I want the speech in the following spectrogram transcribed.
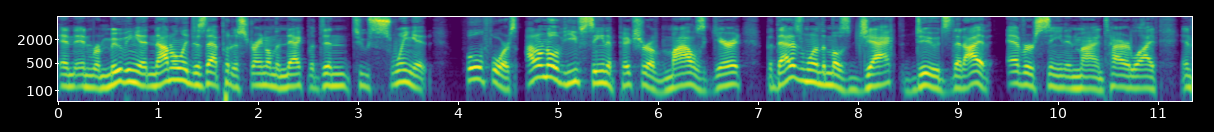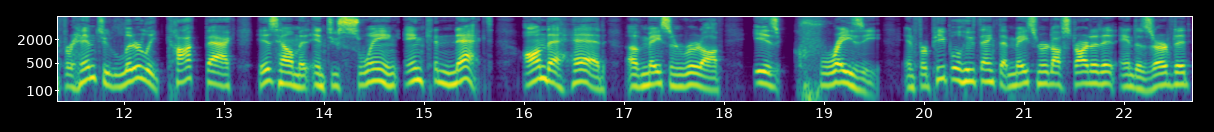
and, and removing it, not only does that put a strain on the neck, but then to swing it full force. I don't know if you've seen a picture of Myles Garrett, but that is one of the most jacked dudes that I have ever seen in my entire life. And for him to literally cock back his helmet and to swing and connect on the head of Mason Rudolph is crazy. And for people who think that Mason Rudolph started it and deserved it,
